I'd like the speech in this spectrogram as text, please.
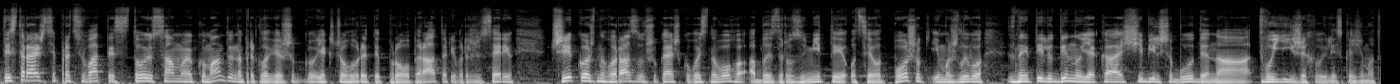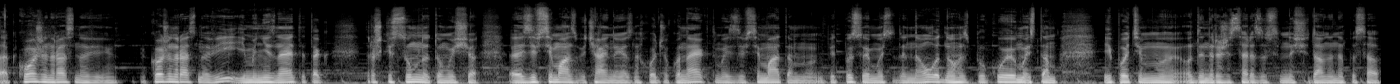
ти стараєшся працювати з тою самою командою, наприклад, якщо, говорити про операторів, режисерів, чи кожного разу шукаєш когось нового, аби зрозуміти оцей от пошук і, можливо, знайти людину, яка ще більше буде на твоїй же хвилі, скажімо так. Кожен раз нові. Кожен раз нові, і мені, знаєте, так трошки сумно, тому що е, зі всіма, звичайно, я знаходжу конект. Ми зі всіма там підписуємось один на одного, спілкуємось там. І потім один режисер зовсім нещодавно написав:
